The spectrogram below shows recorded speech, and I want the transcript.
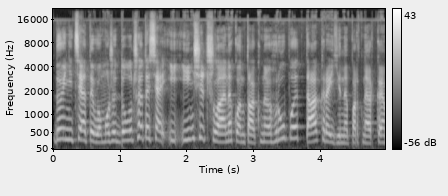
До ініціативи можуть долучитися і інші члени контактної групи та країни-партнерки.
